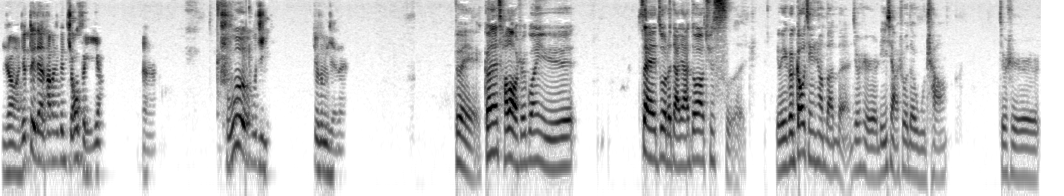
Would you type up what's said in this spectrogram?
你知道吗？就对待他们就跟剿匪一样。嗯，除恶不尽，就这么简单。对，刚才曹老师关于在座的大家都要去死，有一个高情商版本，就是理想说的五常，就是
